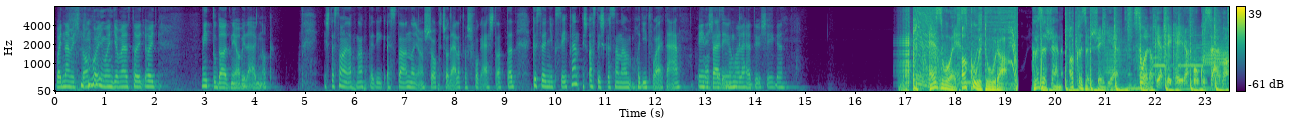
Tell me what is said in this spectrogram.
vagy nem is tudom, hogy mondjam ezt, hogy, hogy mit tud adni a világnak. És te szolnoknak pedig ezt a nagyon sok csodálatos fogást adtad. Köszönjük szépen, és azt is köszönöm, hogy itt voltál. Én is köszönöm a lehetőséget. Ez volt a Kultúra. Közösen a közösségért. Szolnok értékeire fókuszálva.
